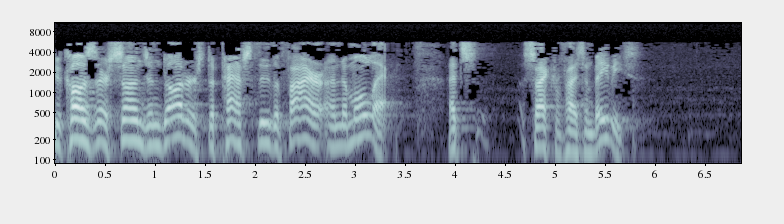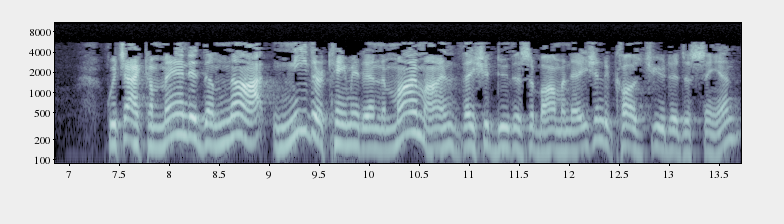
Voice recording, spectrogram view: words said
to cause their sons and daughters to pass through the fire unto Molech. That's sacrificing babies. Which I commanded them not, neither came it into my mind that they should do this abomination to cause Judah to sin.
